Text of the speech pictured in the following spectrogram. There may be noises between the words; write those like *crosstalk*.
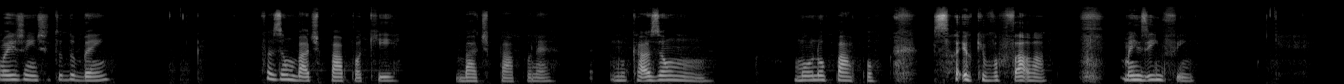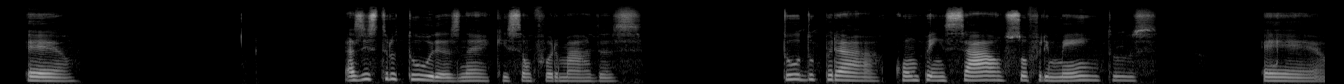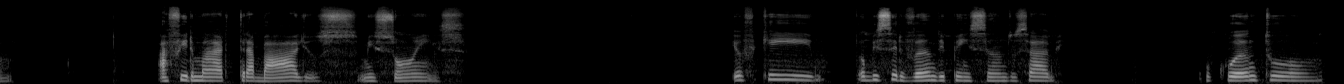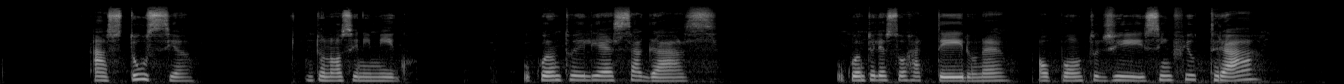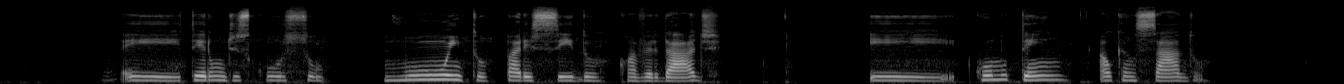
Oi, gente, tudo bem? Vou fazer um bate-papo aqui. Bate-papo, né? No caso é um monopapo. *laughs* Só eu que vou falar. Mas enfim. É... As estruturas, né, que são formadas tudo para compensar os sofrimentos, é, afirmar trabalhos, missões. Eu fiquei observando e pensando, sabe, o quanto a astúcia do nosso inimigo, o quanto ele é sagaz, o quanto ele é sorrateiro, né? Ao ponto de se infiltrar e ter um discurso muito parecido com a verdade e como tem alcançado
